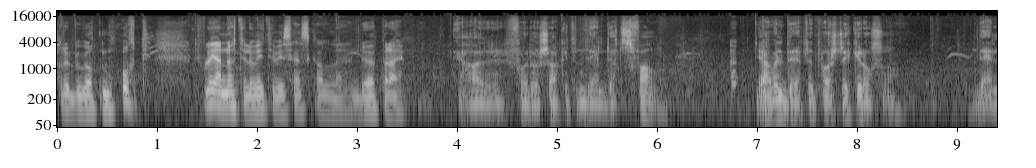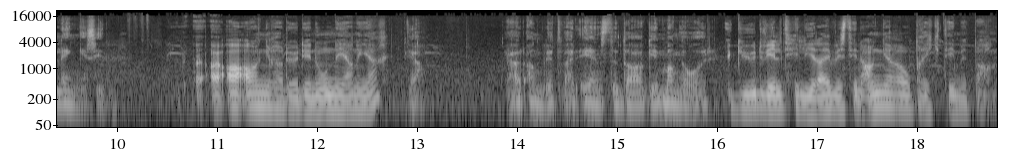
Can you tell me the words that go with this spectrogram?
har du begått mord. Det blir jeg nødt til å vite hvis jeg skal eh, døpe deg. Jeg har forårsaket en del dødsfall. Jeg har vel drept et par stykker også. Det er lenge siden. A- Angrer du dine onde gjerninger? Ja. Jeg har angret hver eneste dag i mange år. Gud vil tilgi deg hvis din anger er oppriktig, mitt barn.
